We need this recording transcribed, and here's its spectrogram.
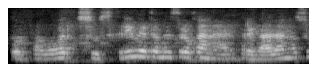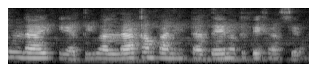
Por favor, suscríbete a nuestro canal, regálanos un like y activa la campanita de notificación.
